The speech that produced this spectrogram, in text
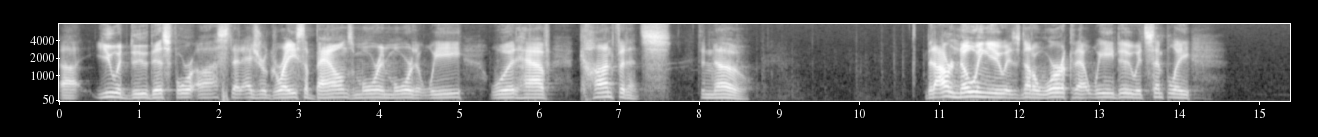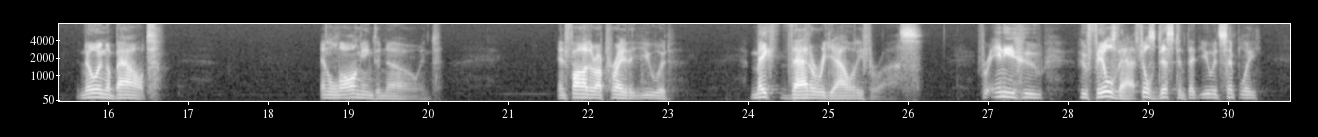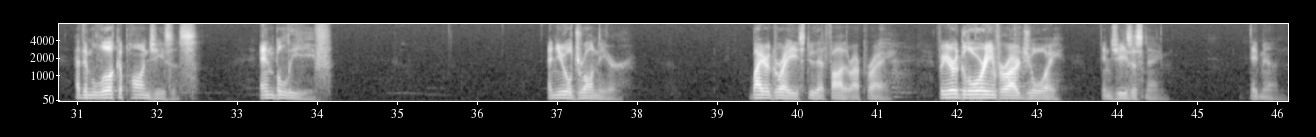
uh, you would do this for us, that as your grace abounds more and more, that we would have confidence to know that our knowing you is not a work that we do, it's simply knowing about and longing to know. And, and Father, I pray that you would make that a reality for us. For any who, who feels that, feels distant, that you would simply have them look upon Jesus and believe. And you will draw near. By your grace, do that, Father, I pray. For your glory and for our joy. In Jesus' name, amen.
